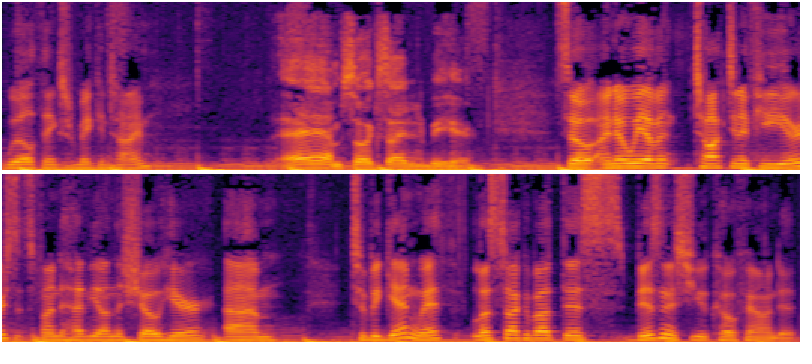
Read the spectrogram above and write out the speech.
Will, thanks for making time. Hey, I'm so excited to be here. So, I know we haven't talked in a few years. It's fun to have you on the show here. Um, to begin with, let's talk about this business you co founded.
